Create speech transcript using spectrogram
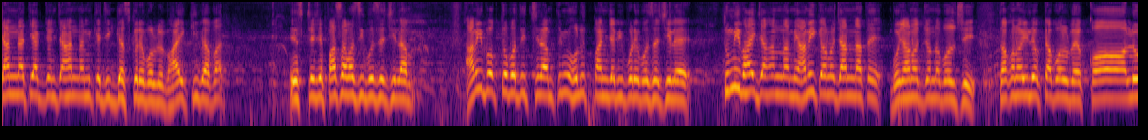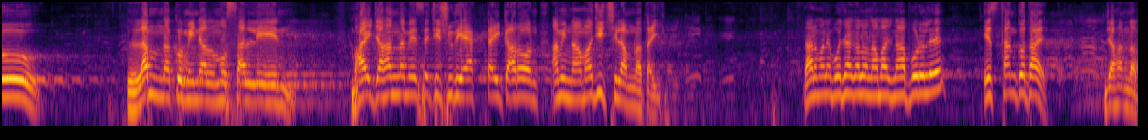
জান্নাতি, একজন জাহান্নামীকে জিজ্ঞাসা করে বলবে, ভাই, কি ব্যাপার? স্টেজে পাশাপাশি বসেছিলাম। আমি বক্তব্য দিচ্ছিলাম, তুমি হলুদ পাঞ্জাবি পরে বসেছিলে। তুমি ভাই জাহান নামে আমি কেন জান্নাতে? বোঝানোর জন্য বলছি। তখন ওই লোকটা বলবে, কলু লামনাকু মিনাল মুসাল্লিন। ভাই জাহান নামে এসেছি শুধু একটাই কারণ, আমি নামাজই ছিলাম না তাই। তার মানে বোঝা গেল নামাজ না পড়লে স্থান কোথায়? জাহান্নাম।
